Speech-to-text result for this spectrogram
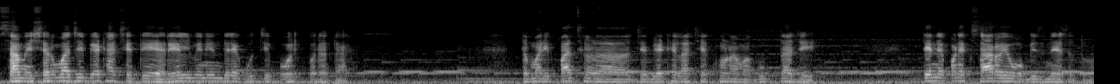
સામે શર્માજી બેઠા છે તે રેલવેની અંદર એક ઊંચી પોસ્ટ પર હતા. તમારી પાછળ જે બેઠેલા છે ખૂણામાં ગુપ્તાજી, તેને પણ એક સારો એવો બિઝનેસ હતો.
